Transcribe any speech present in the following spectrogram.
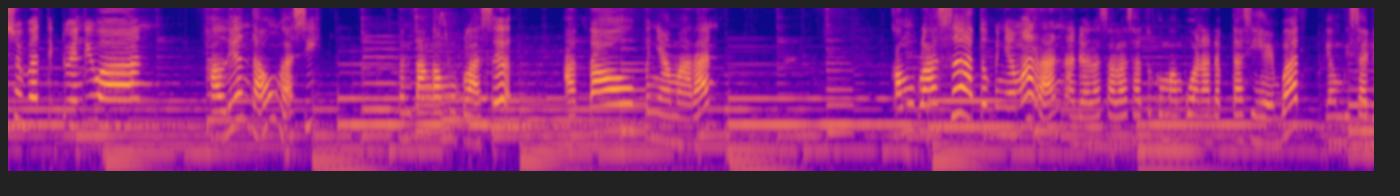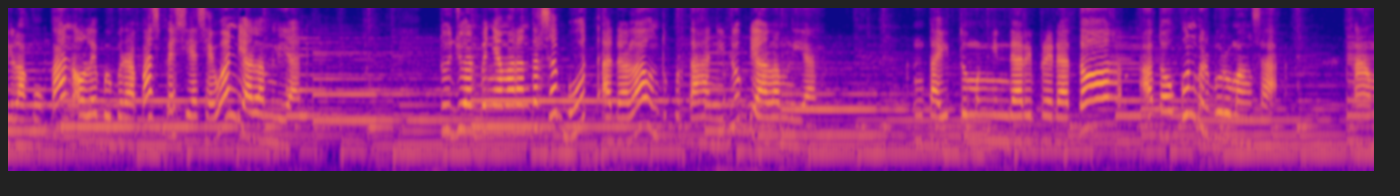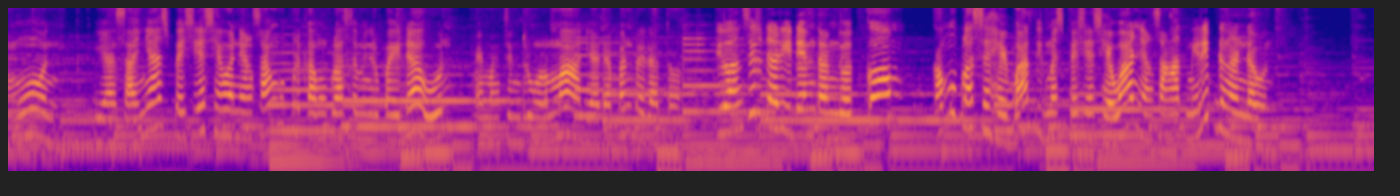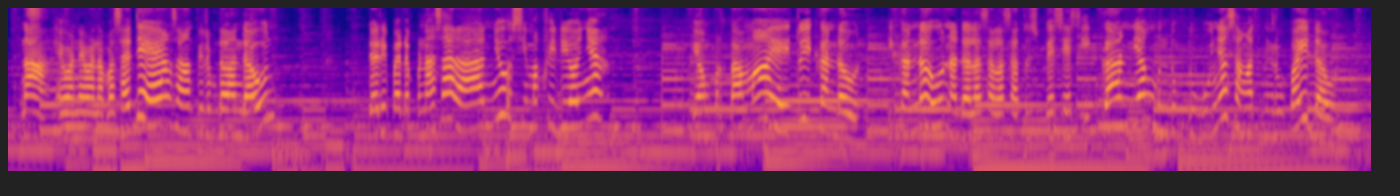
Sobat Tik 21 Kalian tahu nggak sih Tentang kamuflase Atau penyamaran Kamuflase atau penyamaran adalah salah satu kemampuan adaptasi hebat yang bisa dilakukan oleh beberapa spesies hewan di alam liar. Tujuan penyamaran tersebut adalah untuk bertahan hidup di alam liar. Entah itu menghindari predator ataupun berburu mangsa. Namun, Biasanya spesies hewan yang sanggup berkamuflase menyerupai daun memang cenderung lemah di hadapan predator. Dilansir dari dmtime.com, kamuflase hebat 5 spesies hewan yang sangat mirip dengan daun. Nah, hewan-hewan apa saja ya yang sangat mirip dengan daun? Daripada penasaran, yuk simak videonya. Yang pertama yaitu ikan daun. Ikan daun adalah salah satu spesies ikan yang bentuk tubuhnya sangat menyerupai daun.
